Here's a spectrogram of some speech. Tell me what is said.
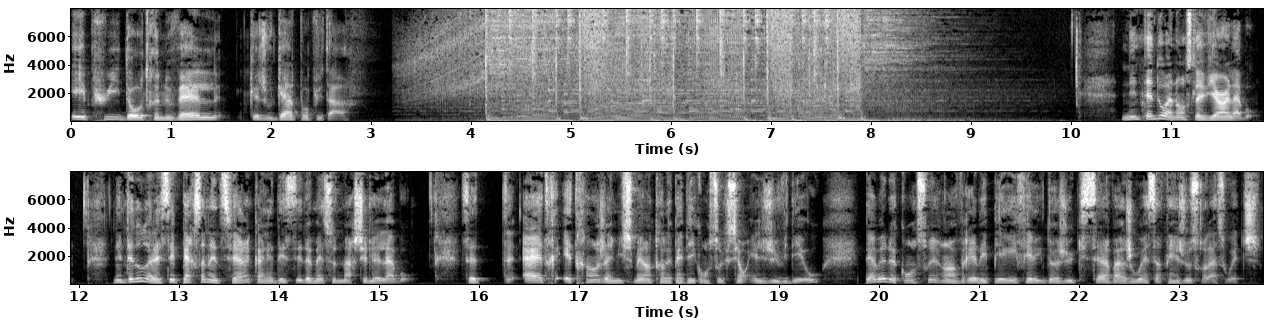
et puis d'autres nouvelles que je vous garde pour plus tard. Nintendo annonce le VR Labo. Nintendo n'a laissé personne indifférent quand elle a décidé de mettre sur le marché le labo. Cet être étrange à mi-chemin entre le papier construction et le jeu vidéo permet de construire en vrai des périphériques de jeux qui servent à jouer à certains jeux sur la Switch.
